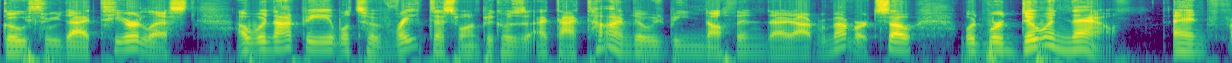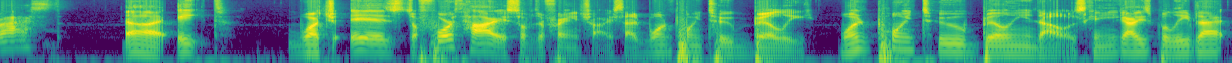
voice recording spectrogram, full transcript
go through that tier list, I would not be able to rate this one because at that time there would be nothing that I remembered. So what we're doing now, and Fast uh, Eight which is the fourth highest of the franchise at 1.2 billion. 1.2 billion dollars. Can you guys believe that?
